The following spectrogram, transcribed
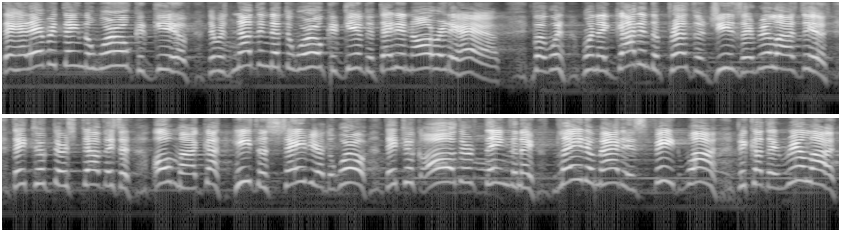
They had everything the world could give. There was nothing that the world could give that they didn't already have. But when, when they got in the presence of Jesus, they realized this. They took their stuff. They said, Oh my God, He's the Savior of the world. They took all their things and they laid them at His feet. Why? Because they realized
